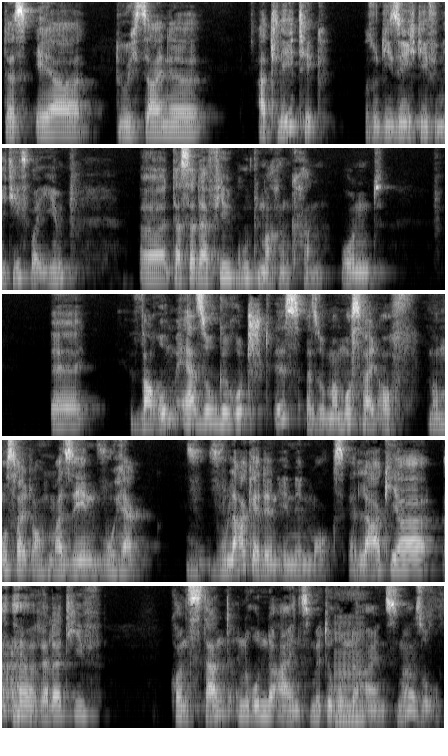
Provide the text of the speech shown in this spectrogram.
dass er durch seine Athletik, also die sehe ich definitiv bei ihm, äh, dass er da viel gut machen kann. Und äh, warum er so gerutscht ist, also man muss halt auch, man muss halt auch mal sehen, woher, wo, wo lag er denn in den Mocks? Er lag ja relativ konstant in Runde 1, Mitte Runde Mhm. 1, ne, so.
